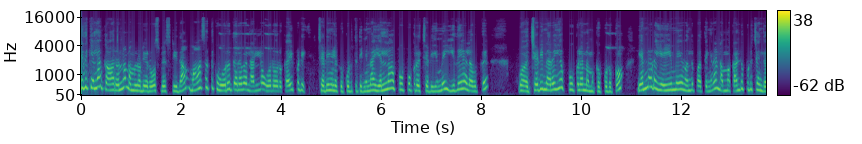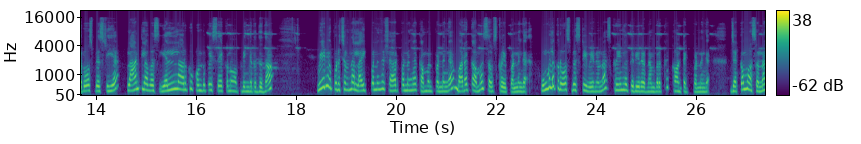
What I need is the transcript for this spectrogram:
இதுக்கெல்லாம் காரணம் நம்மளுடைய ரோஸ் பெஸ்டி தான். மாசத்துக்கு ஒரு தடவை நல்ல ஒரு ஒரு கைப்பிடி செடிங்களுக்கு கொடுத்துட்டீங்கன்னா எல்லா பூ பூக்கிற செடியுமே இதே அளவுக்கு செடி நிறைய பூக்களை நமக்கு கொடுக்கும். என்னோட எய்மே வந்து பார்த்தீங்கன்னா நம்ம கண்டுபிடிச்ச இந்த ரோஸ் பெஸ்டியை பிளான்ட் லவர்ஸ் எல்லாருக்கும் கொண்டு போய் சேர்க்கணும் அப்படிங்கிறது தான். வீடியோ பிடிச்சிருந்தா லைக் பண்ணுங்க ஷேர் பண்ணுங்க கமெண்ட் பண்ணுங்க. மறக்காம சப்ஸ்கிரைப் பண்ணுங்க. உங்களுக்கு ரோஸ் பெஸ்டி வேணும்னா ஸ்க்ரீன்ல தெரியிற நம்பருக்கு காண்டாக்ட் பண்ணுங்க. ஜக்கம்மா சொன்னா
